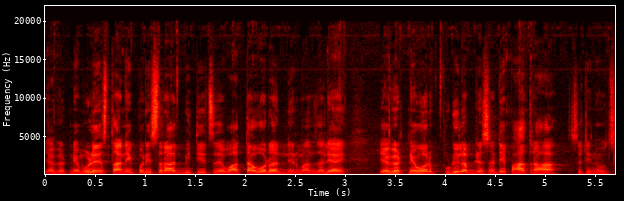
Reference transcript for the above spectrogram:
या घटनेमुळे स्थानिक परिसरात भीतीचे वातावरण निर्माण झाले आहे. या घटनेवर पुढील अपडेटसाठी पाहत रहा सिटी न्यूज.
